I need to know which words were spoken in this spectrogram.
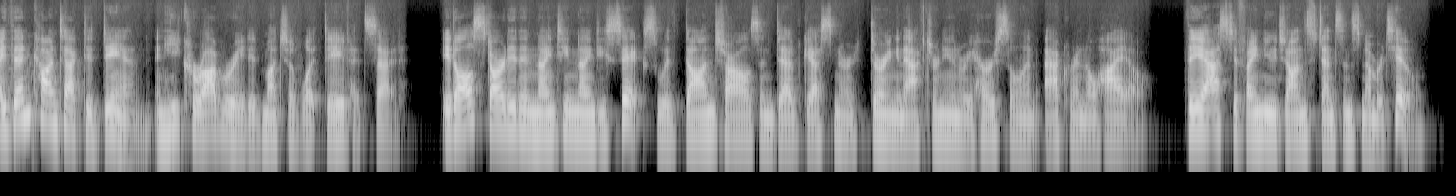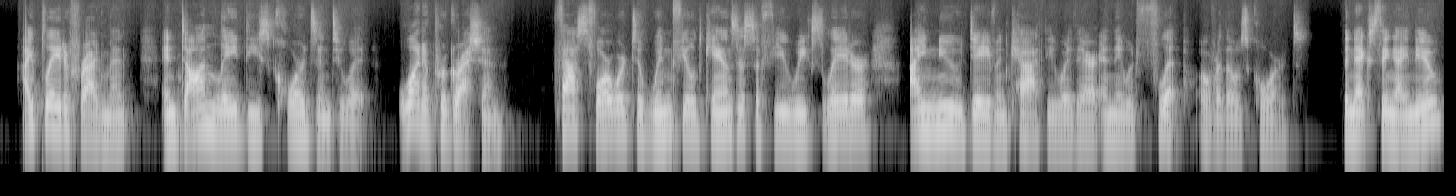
I then contacted Dan, and he corroborated much of what Dave had said. It all started in 1996 with Don Charles and Deb Gessner during an afternoon rehearsal in Akron, Ohio. They asked if I knew John Stenson's number two. I played a fragment, and Don laid these chords into it. What a progression! Fast forward to Winfield, Kansas a few weeks later, I knew Dave and Kathy were there and they would flip over those chords. The next thing I knew,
